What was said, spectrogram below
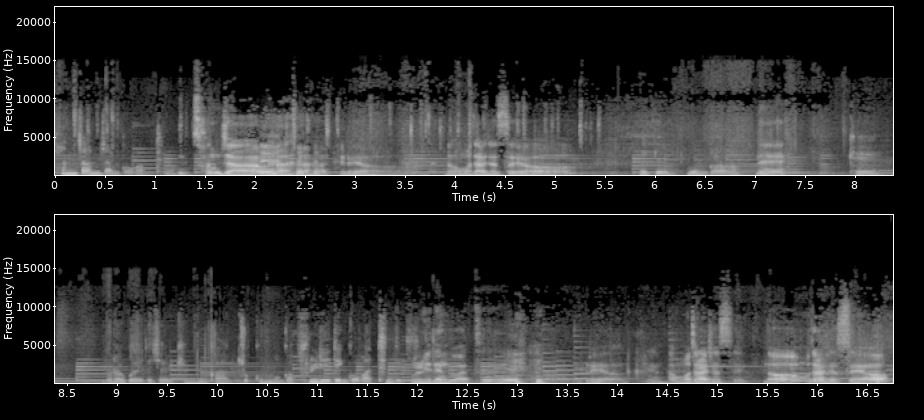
선잠 잔 것 같아요. 선장. 그래요. 너무 잘하셨어요. 되게 뭔가 네, 이렇게 뭐라고 해야 되죠? 이렇게 뭔가 조금 뭔가 분리된 것 같은 느낌. 분리된 것 같은. 아, 그래요. 그래요. 너무 잘하셨어요. 너무 잘하셨어요.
